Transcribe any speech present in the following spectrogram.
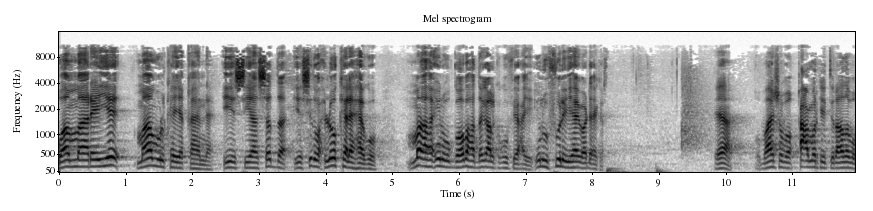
Waa maareeye maamulka yaqaana iyo siyaasadda iyo sida wax loo kala hago. Ma aha inuu goobaha dagaalka ku fiican yahay. Inuu fula yahay baa dhici karta. Ya baashaba qac markay tidhaahdaba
